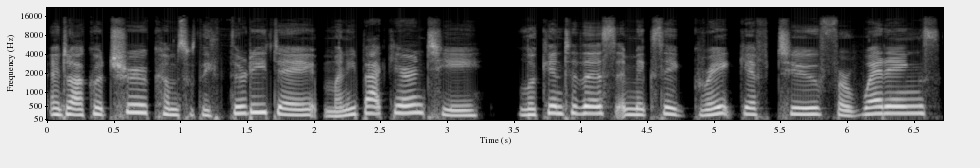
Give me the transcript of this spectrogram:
and AquaTrue comes with a 30 day money back guarantee. Look into this, it makes a great gift too for weddings,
